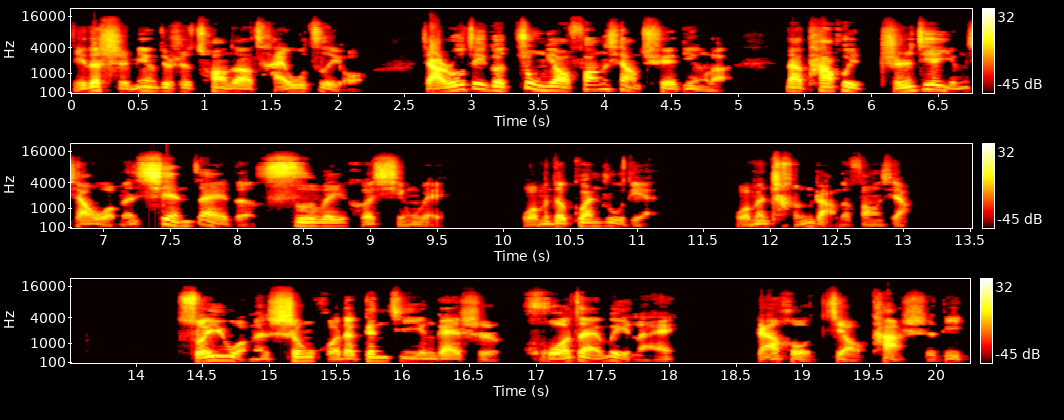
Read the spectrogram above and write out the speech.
你的使命就是创造财务自由。假如这个重要方向确定了，那它会直接影响我们现在的思维和行为，我们的关注点，我们成长的方向。所以，我们生活的根基应该是活在未来，然后脚踏实地。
